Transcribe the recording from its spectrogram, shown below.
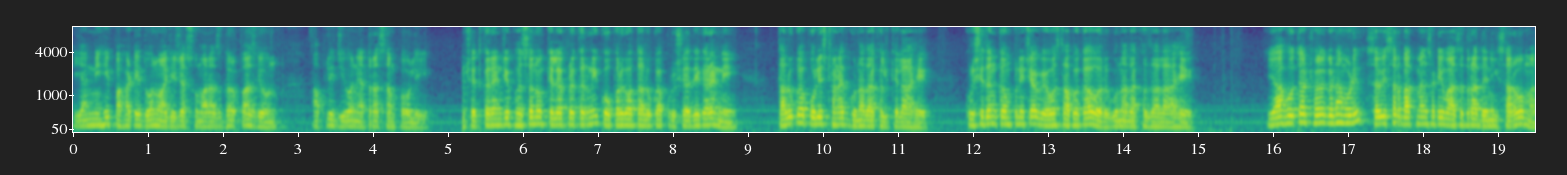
यांनीही पहाटे दोन वाजेच्या सुमारास गळपास घेऊन आपली जीवनयात्रा संपवली. शेतकऱ्यांची फसवणूक केल्याप्रकरणी कोपरगाव तालुका कृषी अधिकाऱ्यांनी तालुका पोलीस ठाण्यात गुन्हा दाखल केला आहे. कृषीधन कंपनीच्या व्यवस्थापकावर गुन्हा दाखल झाला आहे. या होत्या ठळक घडामोडी सविस्तर बातम्यांसाठी वाचत राहा दैनिक सार्वमत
